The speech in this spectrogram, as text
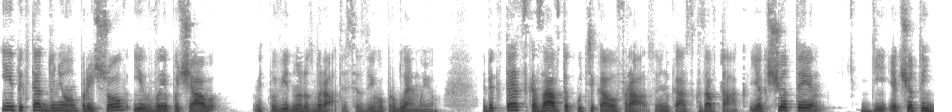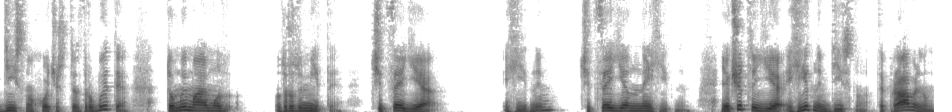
і епіктет до нього прийшов і почав відповідно розбиратися з його проблемою. Епіктет сказав таку цікаву фразу. Він сказав так: якщо ти якщо ти дійсно хочеш це зробити, то ми маємо зрозуміти, чи це є гідним, чи це є негідним. Якщо це є гідним, дійсно, це правильним,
